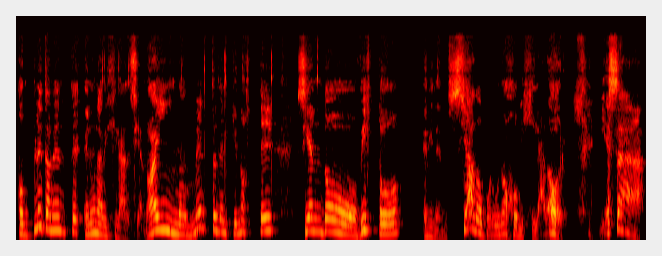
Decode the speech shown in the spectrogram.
completamente en una vigilancia. No hay momento en el que no esté siendo visto evidenciado por un ojo vigilador. Y esa,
